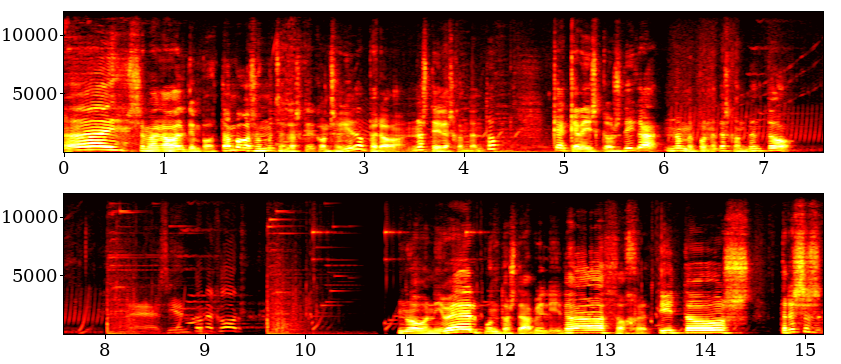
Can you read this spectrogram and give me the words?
Ay, se me acaba el tiempo. Tampoco son muchas las que he conseguido, pero no estoy descontento. ¿Qué queréis que os diga? No me pone descontento. Nuevo nivel, puntos de habilidad, objetitos... Tres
